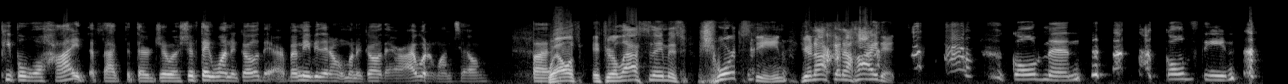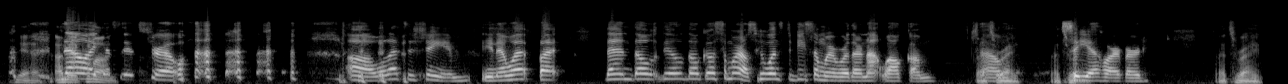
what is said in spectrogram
people will hide the fact that they're Jewish if they want to go there, but maybe they don't want to go there. I wouldn't want to. But Well, if, if your last name is Schwartzstein, you're not going to hide it. Goldman, Goldstein. Yeah. I mean, no, I on. guess it's true. oh well, that's a shame. You know what? But then they'll they'll they'll go somewhere else. Who wants to be somewhere where they're not welcome? That's right. That's right. See you, Harvard. That's right.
